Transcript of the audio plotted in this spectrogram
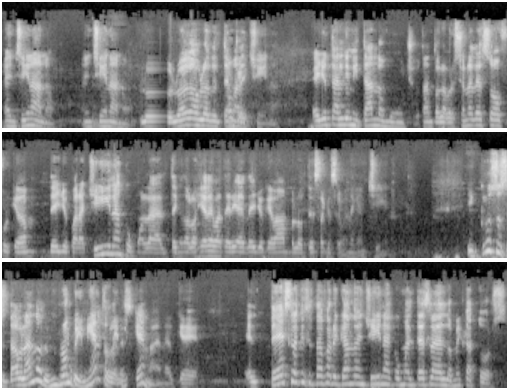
En China no. En China no. Luego hablo del tema de China. Ellos están limitando mucho, tanto las versiones de software que van de ellos para China, como la tecnología de baterías de ellos que van para los Tesla que se venden en China. Incluso se está hablando de un rompimiento del esquema en el que el Tesla que se está fabricando en China es como el Tesla del 2014,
